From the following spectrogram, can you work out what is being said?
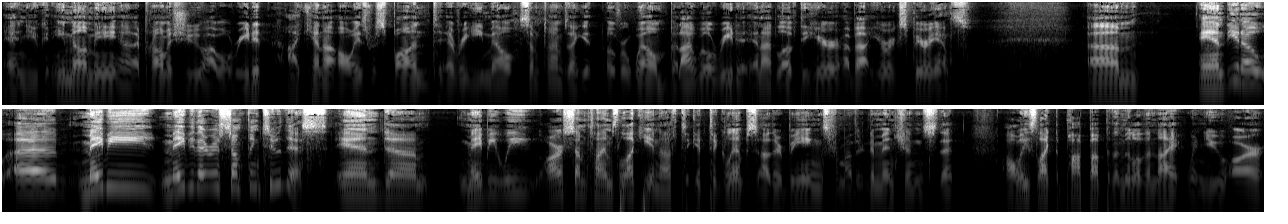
and you can email me and I promise you I will read it. I cannot always respond to every email. Sometimes I get overwhelmed, but I will read it and I'd love to hear about your experience. Um, and you know, uh, maybe maybe there is something to this, and um, maybe we are sometimes lucky enough to get to glimpse other beings from other dimensions that always like to pop up in the middle of the night when you are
